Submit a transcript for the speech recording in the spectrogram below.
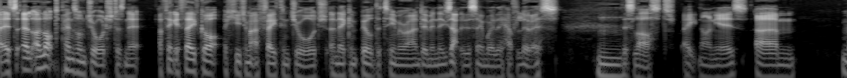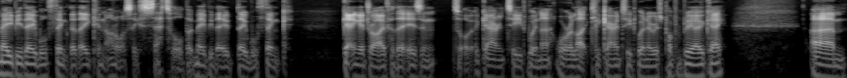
it's a, a lot depends on george doesn't it? I think if they've got a huge amount of faith in george and they can build the team around him in exactly the same way they have lewis Hmm. this last eight nine years um maybe they will think that they can i don't want to say settle but maybe they they will think getting a driver that isn't sort of a guaranteed winner or a likely guaranteed winner is probably okay. Um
